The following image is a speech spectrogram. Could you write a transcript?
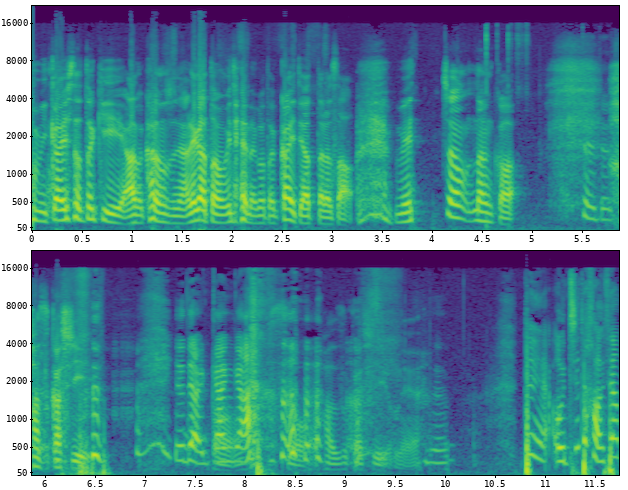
を見返したとあの彼女にありがとうみたいなこと書いてあったらさ、めっちゃなんか 恥ずかしい。有点尴尬。そう恥ずかしいよね。对我记得好像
